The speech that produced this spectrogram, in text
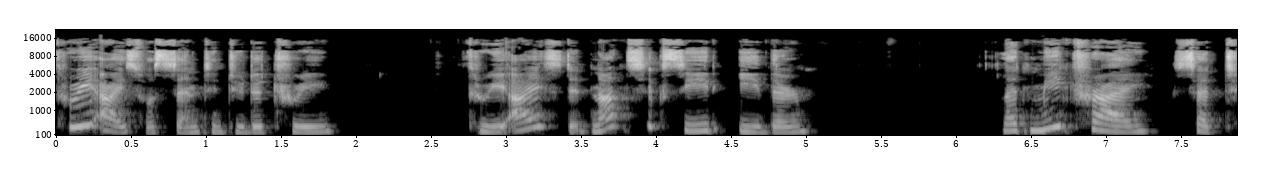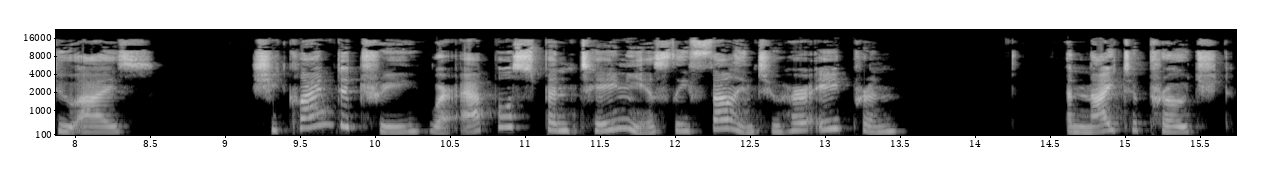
Three Eyes was sent into the tree. Three Eyes did not succeed either. Let me try, said Two Eyes. She climbed the tree where apples spontaneously fell into her apron. A knight approached.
